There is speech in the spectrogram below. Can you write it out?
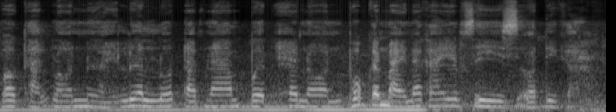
พราะอากาศร้อนเหนื่อย เลื่อนรถอาบน้ำเปิดแอร์นอน พบกันใหม่นะคะ FC สวัสดีค่ะ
